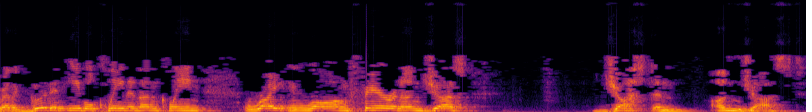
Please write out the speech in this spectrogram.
rather good and evil, clean and unclean, right and wrong, fair and unjust, just and unjust,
